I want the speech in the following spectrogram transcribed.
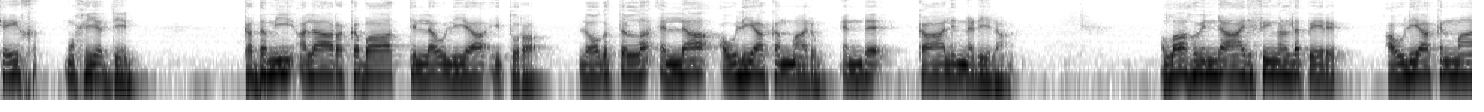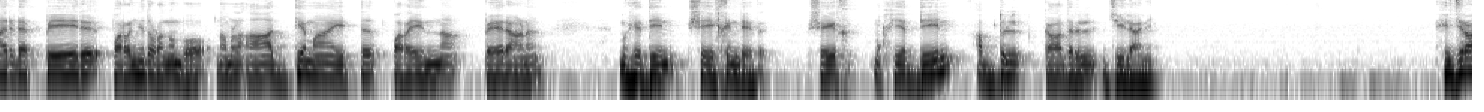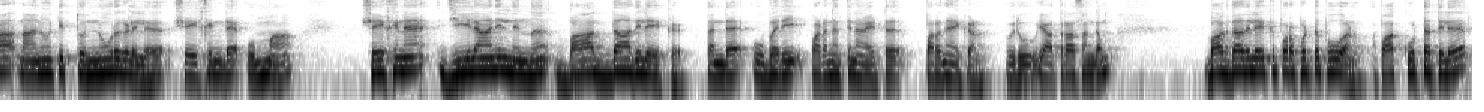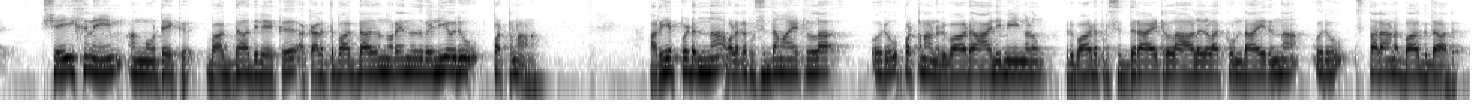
ഷെയ്ഖ് മുഹിയുദ്ദീൻ. കദമി അലാ റക്കബ തില്ലൗലിയ ഇ തുറ. ലോകത്തുള്ള എല്ലാ ഔലിയാക്കന്മാരും എന്റെ കാലിനടിയിലാണ്. അള്ളാഹുവിന്റെ ആരിഫ്യങ്ങളുടെ പേര് ഔലിയാക്കന്മാരുടെ പേര് പറഞ്ഞു തുടങ്ങുമ്പോൾ നമ്മൾ ആദ്യമായിട്ട് പറയുന്ന പേരാണ് മുഹിയുദ്ദീൻ ഷെയ്ഖിന്റേത്. ഷെയ്ഖ് മുഹിയുദ്ദീൻ അബ്ദുൽ ഖാദറിൽ ജീലാനി. ഹിജ്റ നാനൂറ്റി തൊണ്ണൂറുകളിൽ ഷെയ്ഖിന്റെ ഉമ്മ ഷെയ്ഖിനെ ജീലാനിൽ നിന്ന് ബാഗ്ദാദിലേക്ക് തന്റെ ഉപരി പഠനത്തിനായിട്ട് പറഞ്ഞയക്കുകയാണ് ഒരു യാത്രാസംഘം ബാഗ്ദാദിലേക്ക് പുറപ്പെട്ട് പോവുകയാണ്. അപ്പോൾ ആ കൂട്ടത്തിൽ ഷെയ്ഖിനെയും അങ്ങോട്ടേക്ക് ബാഗ്ദാദിലേക്ക് അക്കാലത്ത് ബാഗ്ദാദ് എന്ന് പറയുന്നത് വലിയൊരു പട്ടണമാണ്. അറിയപ്പെടുന്ന വളരെ പ്രസിദ്ധമായിട്ടുള്ള ഒരു പട്ടണമാണ്. ഒരുപാട് ആലിമീങ്ങളും ഒരുപാട് പ്രസിദ്ധരായിട്ടുള്ള ആളുകളൊക്കെ ഉണ്ടായിരുന്ന ഒരു സ്ഥലമാണ് ബാഗ്ദാദ്.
